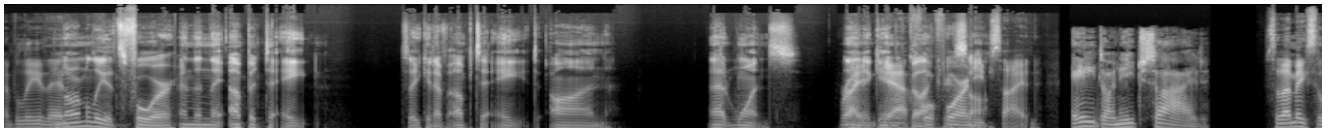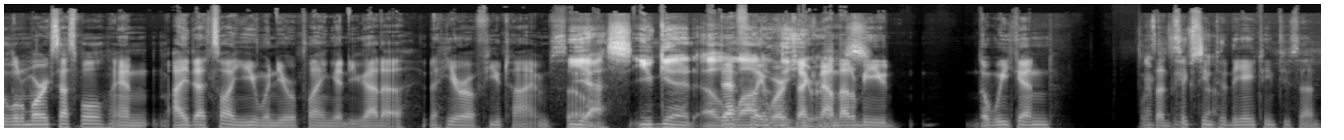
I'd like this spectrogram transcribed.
I believe. They normally it's four, and then they up it to eight, so you can have up to eight on at once. Right. yeah. Four, four on each side. Eight on each side. So that makes it a little more accessible. And I, I saw you when you were playing it. You got a, a hero a few times. So yes, you get a definitely lot of worth checking heroes. out. That'll be the weekend. Was I that 16th so. to the 18th? You said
